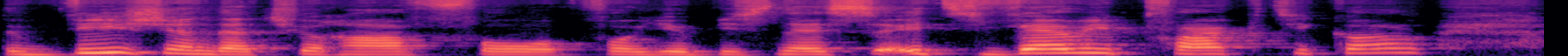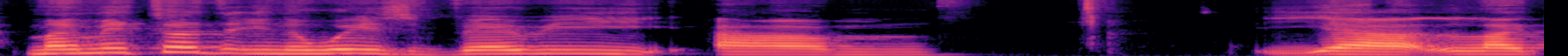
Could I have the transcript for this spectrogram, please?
the vision that you have for for your business. So it's very practical. My method in a way is very um yeah like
